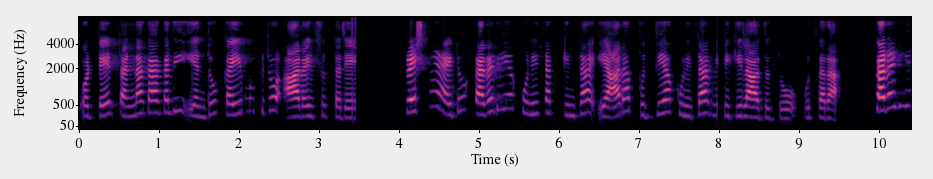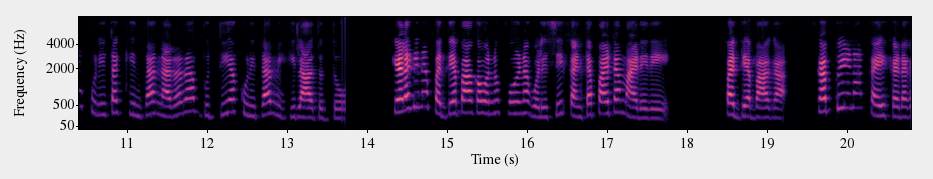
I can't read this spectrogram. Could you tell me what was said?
ಹೊಟ್ಟೆ ತಣ್ಣಗಾಗಲಿ ಎಂದು ಕೈ ಮುಗಿದು ಹಾರೈಸುತ್ತದೆ. ಪ್ರಶ್ನೆ ಐದು, ಕರಡಿಯ ಕುಣಿತಕ್ಕಿಂತ ಯಾರ ಬುದ್ಧಿಯ ಕುಣಿತ ಮಿಗಿಲಾದದ್ದು? ಉತ್ತರ, ಕರಡಿಯ ಕುಣಿತಕ್ಕಿಂತ ನರರ ಬುದ್ಧಿಯ ಕುಣಿತ ಮಿಗಿಲಾದದ್ದು. ಕೆಳಗಿನ ಪದ್ಯಭಾಗವನ್ನು ಪೂರ್ಣಗೊಳಿಸಿ ಕಂಠಪಾಠ ಮಾಡಿರಿ. ಪದ್ಯಭಾಗ, ಕಬ್ಬಿಣ ಕೈಕಡಗ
